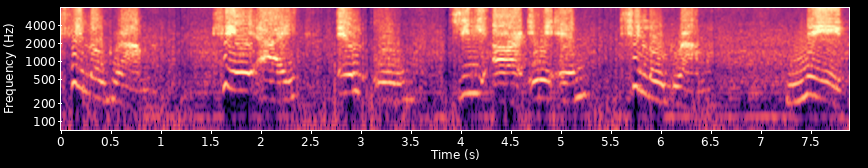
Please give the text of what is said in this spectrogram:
Kilogram, K-I-L-O, G-R-A-M kilogram make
